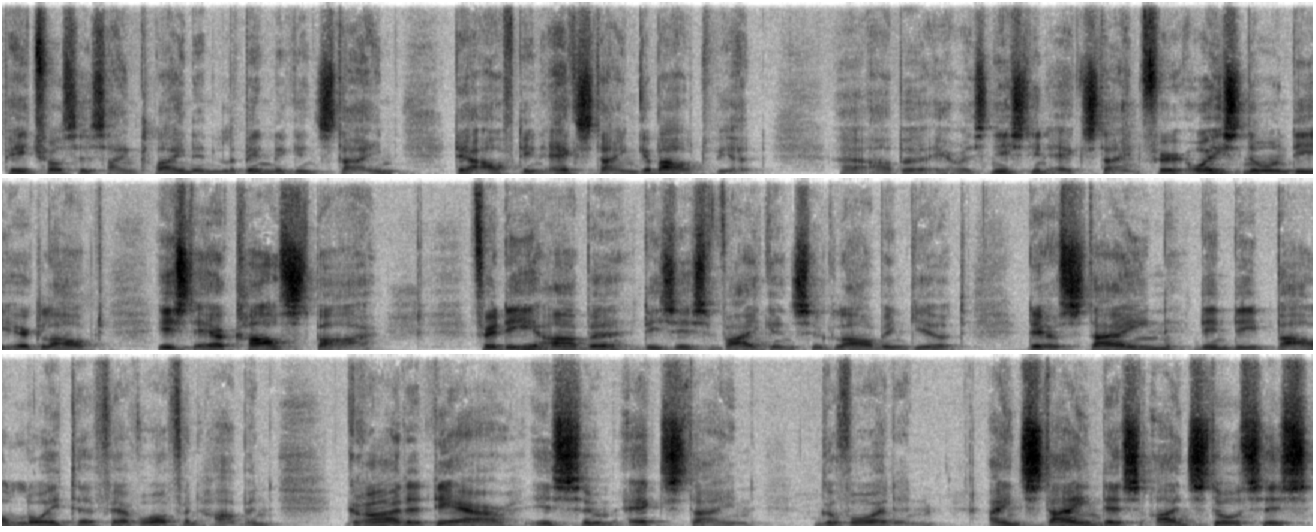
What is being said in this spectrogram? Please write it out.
Petrus ist ein kleiner lebendiger Stein, der auf den Eckstein gebaut wird. Äh, aber er ist nicht den Eckstein. Für euch nun, die ihr glaubt, ist er kostbar für die aber, die sich weigern zu glauben, gilt, der Stein, den die Bauleute verworfen haben, gerade der ist zum Eckstein geworden. Ein Stein des Anstoßes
